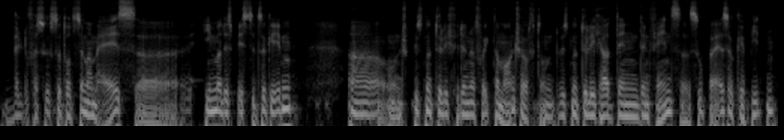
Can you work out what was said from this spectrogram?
weil du versuchst ja trotzdem am Eis äh, immer das Beste zu geben äh, und spielst natürlich für den Erfolg der Mannschaft und wirst natürlich auch den, den Fans super Eishockey bieten.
